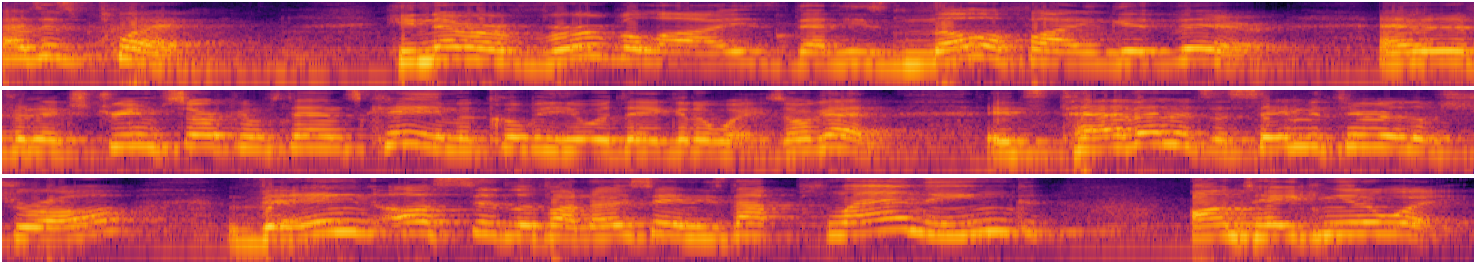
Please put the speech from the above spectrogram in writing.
That's his plan. He never verbalized that he's nullifying it there. And if an extreme circumstance came, it could be he would take it away. So again, it's teven, it's the same material of straw. Ve'ein asid lefanoisa, and he's not planning on taking it away.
